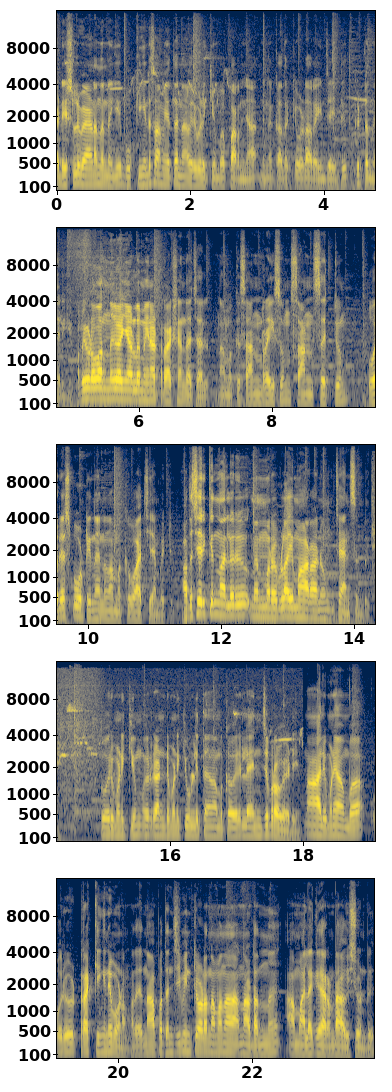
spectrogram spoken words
അഡീഷണൽ വേണമെന്നുണ്ടെങ്കിൽ ബുക്കിങ്ങിന്റെ സമയത്ത് തന്നെ അവർ വിളിക്കുമ്പോൾ പറഞ്ഞാൽ നിങ്ങൾക്ക് അതൊക്കെ ഇവിടെ അറേഞ്ച് ആയിട്ട് കിട്ടുന്നതായിരിക്കും. അപ്പോൾ ഇവിടെ വന്നു കഴിഞ്ഞാലുള്ള മെയിൻ അട്രാക്ഷൻ എന്താ വെച്ചാൽ നമുക്ക് സൺറൈസും സൺസെറ്റും ഒരേ സ്പോട്ടിൽ നിന്ന് തന്നെ നമുക്ക് വാച്ച് ചെയ്യാൻ പറ്റും. അത് ശരിക്കും നല്ലൊരു മെമ്മറബിളായി മാറാനും ചാൻസ് ഉണ്ട്. ഒരു മണിക്കും ഒരു രണ്ട് മണിക്കും ഉള്ളിൽ തന്നെ നമുക്ക് അവർ ലഞ്ച് പ്രൊവൈഡ് ചെയ്യും. നാല് മണിയാകുമ്പോൾ ഒരു ട്രക്കിങ്ങിന് പോകണം അതായത് നാൽപ്പത്തഞ്ച് മിനിറ്റോളം നമ്മൾ നടന്ന് ആ മല കയറേണ്ട ആവശ്യമുണ്ട്.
